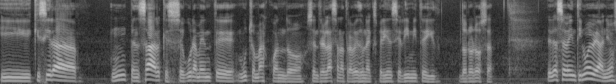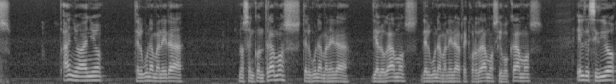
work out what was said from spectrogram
Y quisiera mm, pensar que seguramente mucho más cuando se entrelazan a través de una experiencia límite y dolorosa. Desde hace 29 años, año a año, de alguna manera nos encontramos, de alguna manera dialogamos, de alguna manera recordamos y evocamos. Él decidió,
